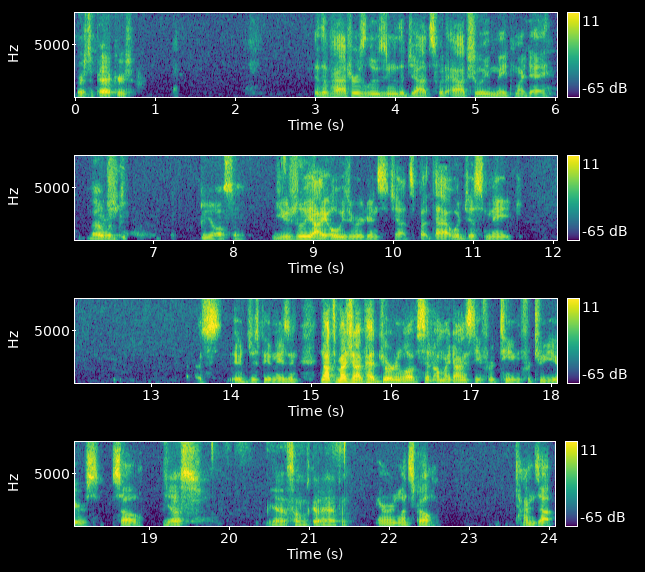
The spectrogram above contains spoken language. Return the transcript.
versus the Packers. The Packers losing to the Jets would actually make my day. That would be awesome. Usually, I always root against the Jets, but that would just make it would just be amazing. Not to mention, I've had Jordan Love sitting on my dynasty for a team for two years. So yes, yeah, something's got to happen. Aaron, let's go. Time's up.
